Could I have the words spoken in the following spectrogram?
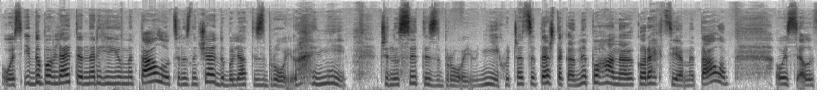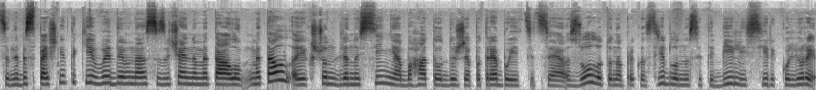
Ось, і додавайте енергію металу, це не означає додати зброю. Ні. Чи носити зброю? Ні. Хоча це теж така непогана корекція металу. Ось, але це небезпечні такі види в нас, звичайно, металу. Метал, якщо для носіння багато дуже потребується, це золото, наприклад, срібло носити білі, сірі кольори.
